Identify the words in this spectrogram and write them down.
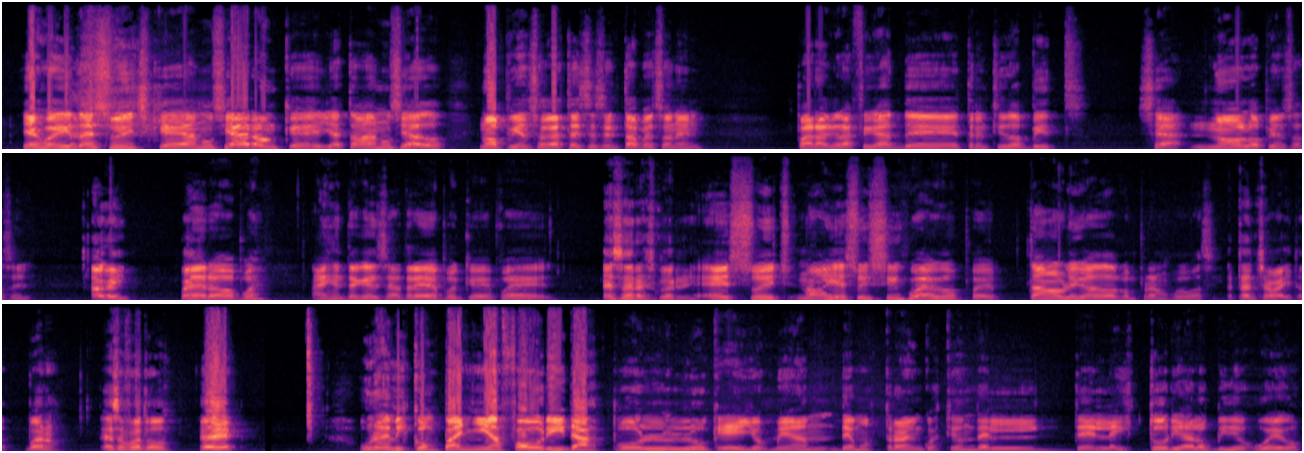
Y el jueguito de Switch que anunciaron, que ya estaba anunciado, no pienso gastar 60 pesos en él para gráficas de 32 bits. O sea, no lo pienso hacer. ok, Pero pues, hay gente que se atreve porque pues Eso era Square el Switch, no, y el Switch sin juego, pues están obligados a comprar un juego así. Están chavaditos. Bueno, eso fue todo. Eh. Una de mis compañías favoritas por lo que ellos me han demostrado en cuestión del- de la historia de los videojuegos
